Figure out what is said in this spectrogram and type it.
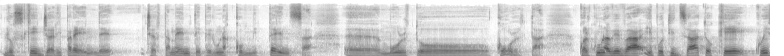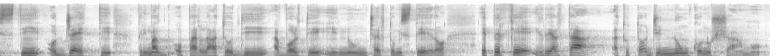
lo Scheggia riprende, certamente per una committenza eh, molto colta, qualcuno aveva ipotizzato che questi oggetti, prima ho parlato di avvolti in un certo mistero, è perché in realtà a tutt'oggi non conosciamo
